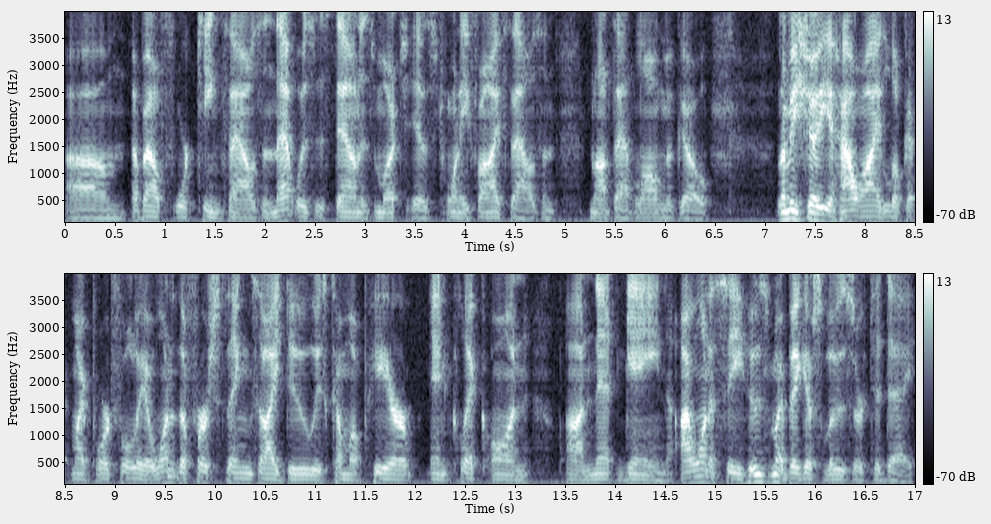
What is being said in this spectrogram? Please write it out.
um, about 14,000. That was as down as much as 25,000 not that long ago. Let me show you how I look at my portfolio. One of the first things I do is come up here and click on uh, net gain. I want to see who's my biggest loser today.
